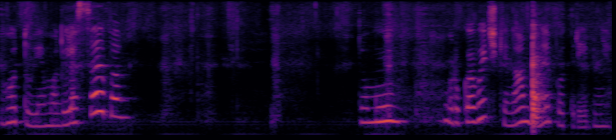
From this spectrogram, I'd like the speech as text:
Готуємо для себе, тому рукавички нам не потрібні.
